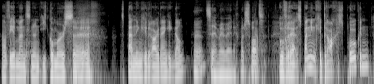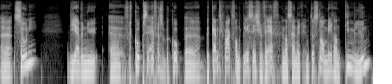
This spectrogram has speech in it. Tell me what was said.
aan veel mensen hun e-commerce eh, spendinggedrag, denk ik dan. Ja, het zijn mij weinig, maar het is wat. Over spendinggedrag gesproken, Sony, die hebben nu eh, verkoopcijfers bekoop, eh, bekendgemaakt van de PlayStation 5. En dat zijn er intussen al meer dan 10 miljoen,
